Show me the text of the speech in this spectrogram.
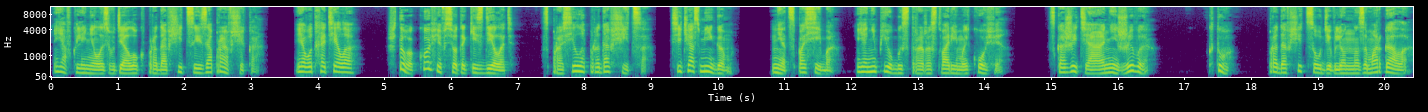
Я вклинилась в диалог продавщицы и заправщика. «Я вот хотела...» «Что, кофе все таки сделать?» Спросила продавщица. «Сейчас мигом». «Нет, спасибо. Я не пью быстро растворимый кофе. Скажите, а они живы?» «Кто?» Продавщица удивленно заморгала.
